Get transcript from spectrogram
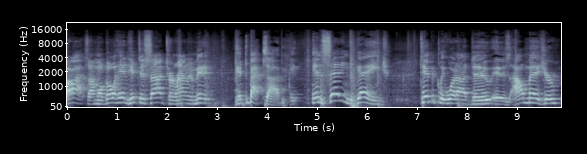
All right, so I'm gonna go ahead and hit this side, turn around in a minute, hit the back side. In setting the gauge, typically what I do is I'll measure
